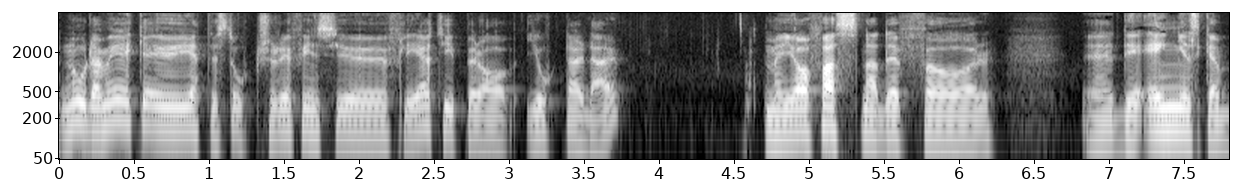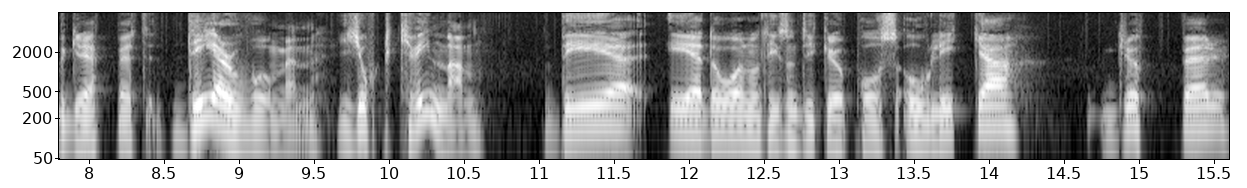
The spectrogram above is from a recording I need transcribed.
Nordamerika är ju jättestort så det finns ju flera typer av hjortar där. Men jag fastnade för eh, det engelska begreppet deer woman, hjortkvinnan. Det är då någonting som dyker upp hos olika grupper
